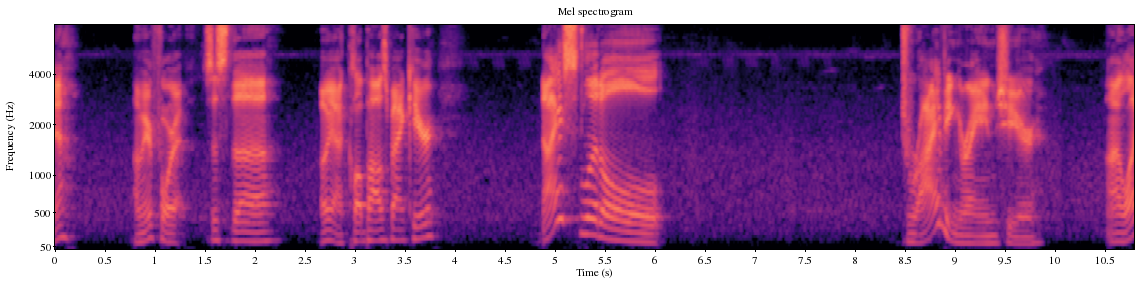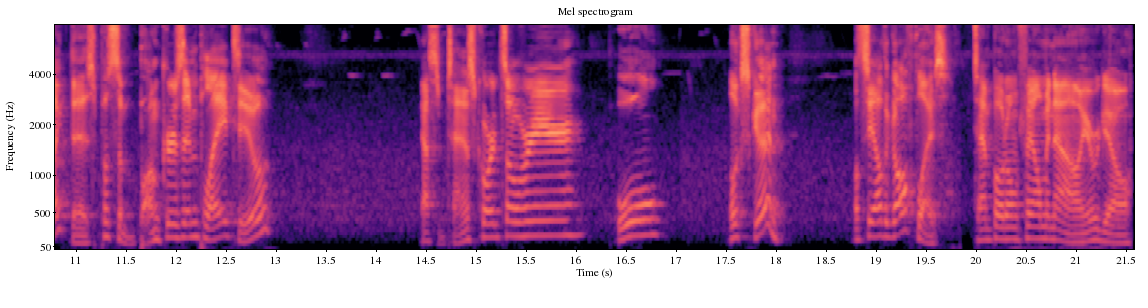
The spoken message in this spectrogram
Yeah, I'm here for it. Is this the, oh yeah, clubhouse back here? Nice little driving range here. I like this. Put some bunkers in play too. Got some tennis courts over here. Pool. Looks good. Let's see how the golf plays. Tempo don't fail me now. Here we go.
